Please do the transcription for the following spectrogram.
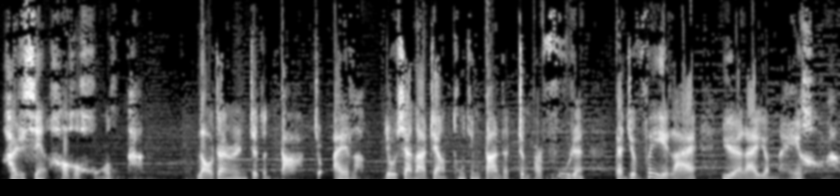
还是先好好哄了哄她。老丈人这顿打就挨了，有夏娜这样通情达理的正牌夫人。感觉未来越来越美好了。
